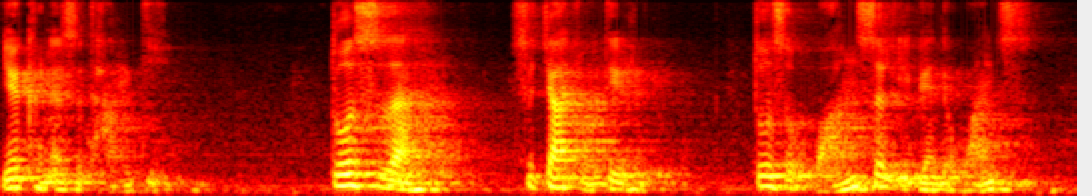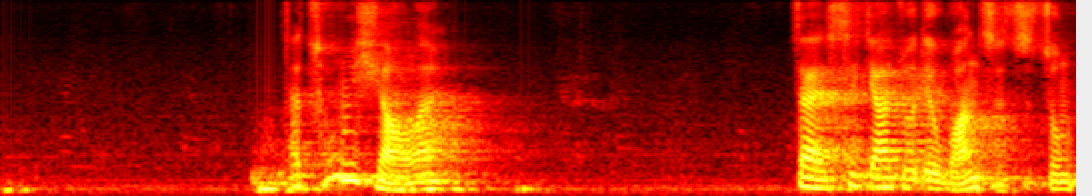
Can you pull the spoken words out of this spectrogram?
也可能是堂弟，都是啊释迦族的人，都是王室里边的王子。他从小啊，在释迦族的王子之中。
